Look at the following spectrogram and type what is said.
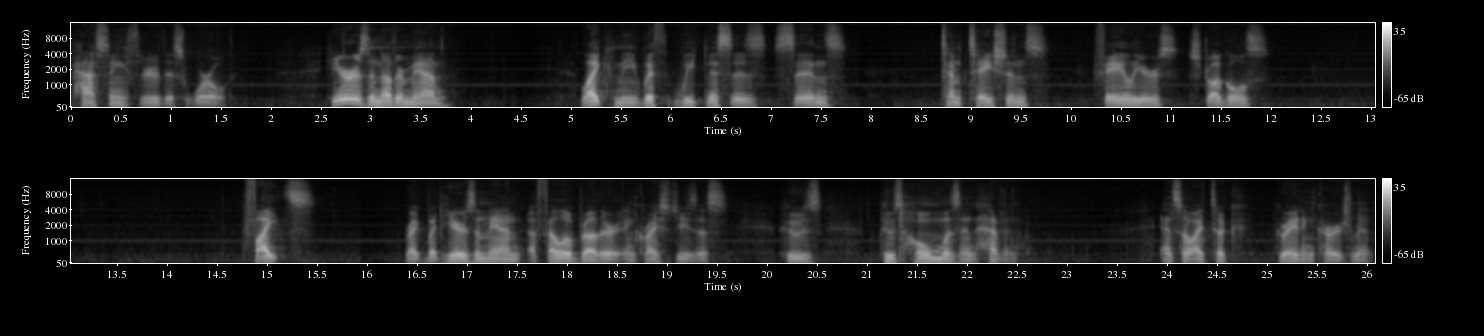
passing through this world. Here is another man like me with weaknesses, sins, temptations, failures, struggles, fights, right? But here's a man, a fellow brother in Christ Jesus, whose, whose home was in heaven. And so I took great encouragement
